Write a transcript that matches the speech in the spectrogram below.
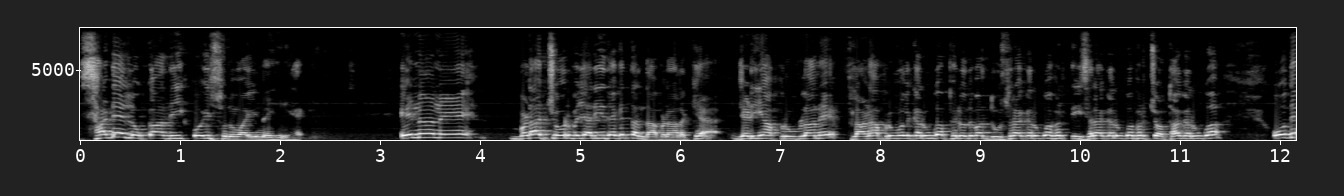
ਸਾਡੇ ਲੋਕਾਂ ਦੀ ਕੋਈ ਸੁਣਵਾਈ ਨਹੀਂ ਹੈਗੀ। ਇਹਨਾਂ ਨੇ ਬੜਾ ਚੋਰ ਬਜ਼ਾਰੀ ਦਾ ਇੱਕ ਧੰਦਾ ਬਣਾ ਰੱਖਿਆ, ਜਿਹੜੀਆਂ ਅਪਰੂਵਲਾਂ ਨੇ, ਫਲਾਣਾ ਅਪਰੂਵਲ ਕਰੂਗਾ, ਫਿਰ ਉਹਦੇ ਬਾਅਦ ਦੂਸਰਾ ਕਰੂਗਾ, ਫਿਰ ਤੀਸਰਾ ਕਰੂਗਾ, ਫਿਰ ਚੌਥਾ ਕਰੂਗਾ। ਉਹਦੇ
